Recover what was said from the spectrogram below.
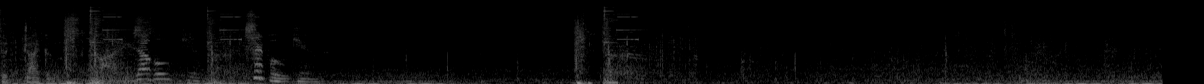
the dragon's eyes. Double kill. Triple kill.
